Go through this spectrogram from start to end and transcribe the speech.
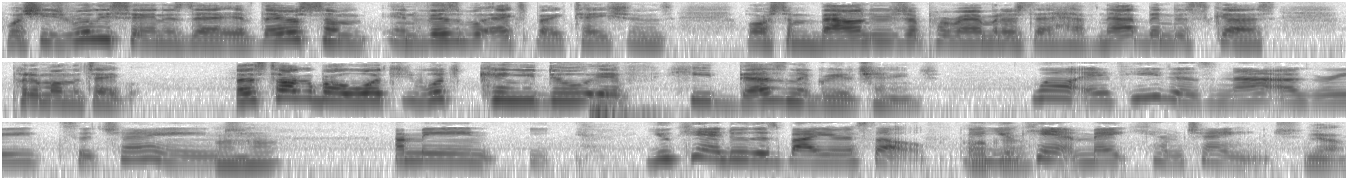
what she's really saying is that if there's some invisible expectations or some boundaries or parameters that have not been discussed, put them on the table. Let's talk about what what can you do if he doesn't agree to change. Well, if he does not agree to change, Mhm. I mean, y- you can't do this by yourself, and you can't make him change. Yeah.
